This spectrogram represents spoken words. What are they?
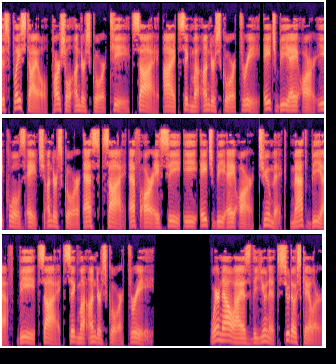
display style partial underscore t psi i sigma underscore 3 hbar equals h underscore s psi frac e hbar tumic math bf b psi sigma underscore 3 where now i is the unit pseudoscalar?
